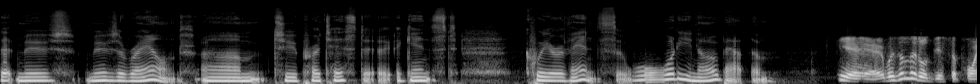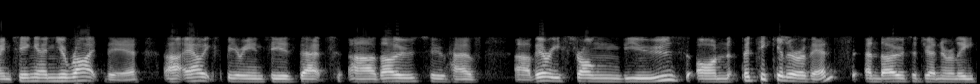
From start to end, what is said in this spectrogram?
that moves moves around um, to protest against queer events. What do you know about them? Yeah, it was a little disappointing, and you're right there. Uh, our experience is that uh, those who have uh, very strong views on particular events, and those are generally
